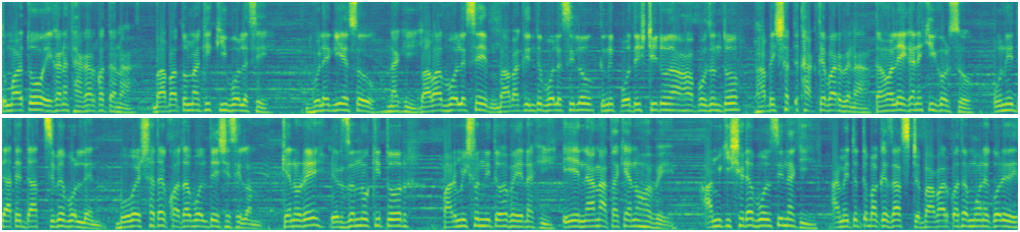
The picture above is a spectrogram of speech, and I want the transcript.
তোমার তো এখানে থাকার কথা না। বাবা তোমাকে কি বলেছে? ভুলে গিয়েছো নাকি? বাবা বলেছে, বাবা কিন্তু বলেছিল, তুমি প্রতিষ্ঠিত না হওয়া পর্যন্ত ভাবির সাথে থাকতে পারবে না। তাহলে এখানে কি করছ? উনি দাঁতে দাঁত চেপে বললেন, বউয়ের সাথে কথা বলতে এসেছিলাম। কেন রে? এর জন্য কি তোর পারমিশন নিতে হবে নাকি? এ, না না, তা কেন হবে? আমি কি সেটা বলছি নাকি? আমি তো তোমাকে জাস্ট বাবার কথা মনে করে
